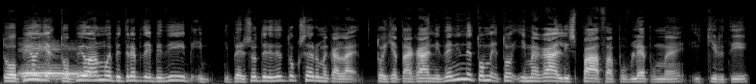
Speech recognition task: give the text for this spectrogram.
Το οποίο, ε... το οποίο, αν μου επιτρέπετε, επειδή οι περισσότεροι δεν το ξέρουμε καλά, το γιαταγάνι δεν είναι το, το, η μεγάλη σπάθα που βλέπουμε, η κυρτή.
